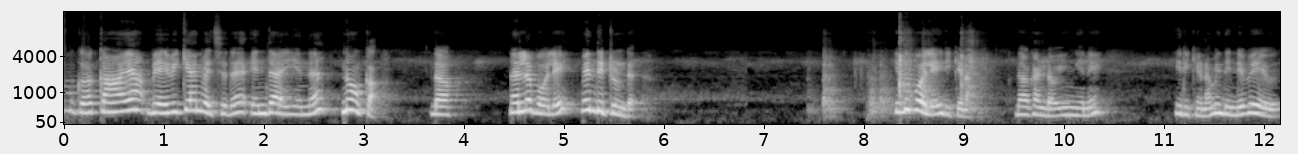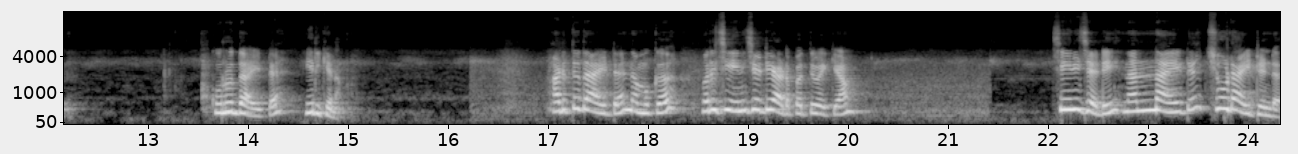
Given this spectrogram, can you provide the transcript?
നമുക്ക് കായ വേവിക്കാൻ വെച്ചത് എന്തായി എന്ന് നോക്കാം. ദാ നല്ലപോലെ വെന്തിട്ടുണ്ട്. ഇതുപോലെ ഇരിക്കണം. ഇതാ കണ്ടോ ഇങ്ങനെ ഇരിക്കണം ഇതിന്റെ വേവ്. കുറുതായിട്ട് ഇരിക്കണം. അടുത്തതായിട്ട് നമുക്ക് ഒരു ചീനിച്ചട്ടി അടുപ്പത്ത് വയ്ക്കാം ചീനിച്ചട്ടി നന്നായിട്ട് ചൂടായിട്ടുണ്ട്.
